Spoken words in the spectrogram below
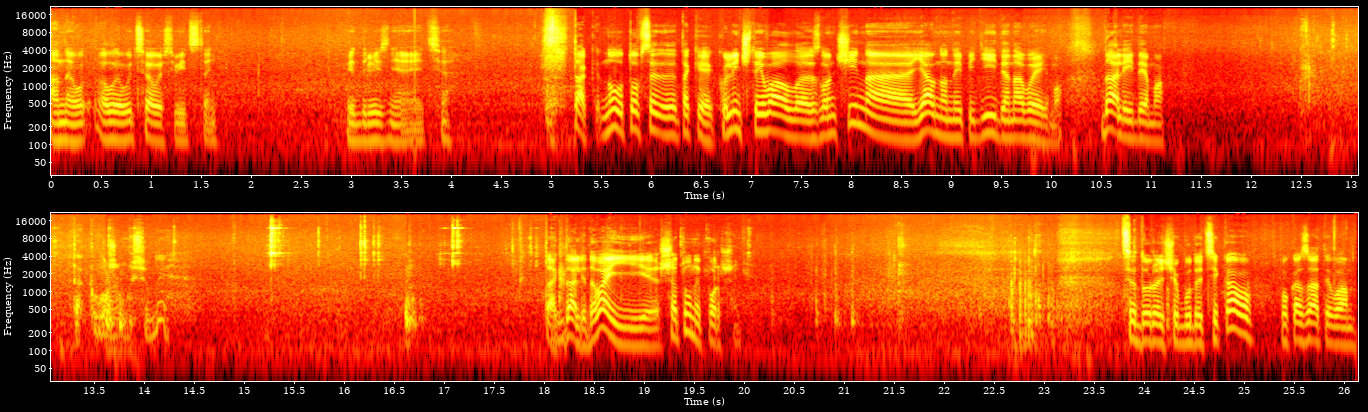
А не, але оця ось відстань відрізняється. Так, ну то все таке. Колінчатий вал е, з лончина явно не підійде на вейму. Далі йдемо. Так, ложимо сюди. Так, далі, давай шатуни поршень. Це, до речі, буде цікаво показати вам.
